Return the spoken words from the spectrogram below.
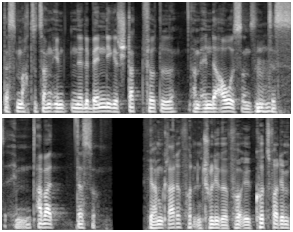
Das macht sozusagen eben eine lebendige Stadtviertel am Ende aus. Und sind mhm. das eben, aber das so. Wir haben gerade von, entschuldige, vor, kurz vor dem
